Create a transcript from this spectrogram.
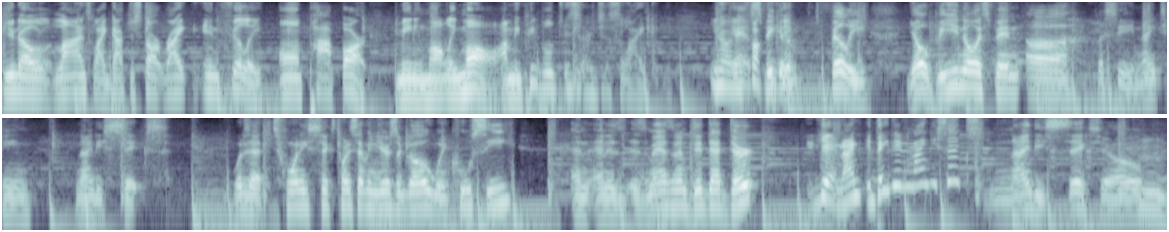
you know, lines like got to start right in Philly on pop art, meaning Molly Mall. I mean, people just are just like, you know, fucking speaking of Philly, yo, B, you know it's been uh let's see, 1996. What is that? 26, 27 years ago when Cool C and and his, his mans and them did that dirt. yeah, 90, they did in 96? 96, yo. Mm.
